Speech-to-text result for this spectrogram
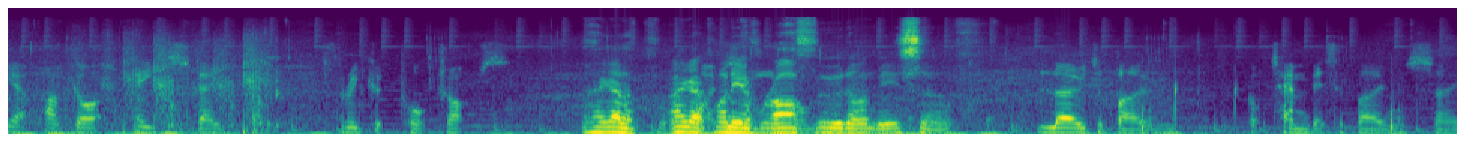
Yeah, I've got eight steak, three cooked pork chops, I got a, I got plenty of raw food on me, so loads of bone. Got ten bits of bones, so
